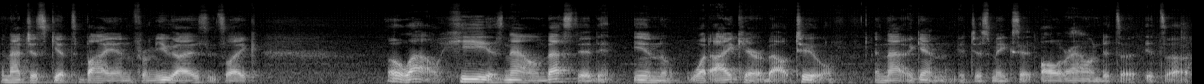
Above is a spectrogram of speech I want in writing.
and that just gets buy-in from you guys it's like oh wow he is now invested in what i care about too. And that again it just makes it all around it's a it's a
